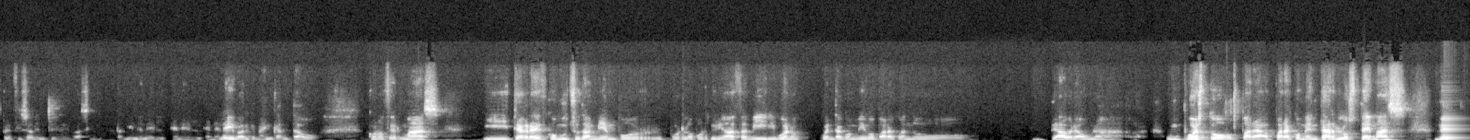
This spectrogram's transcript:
precisamente también en el, en, el, en el Eibar, que me ha encantado conocer más. Y te agradezco mucho también por, por la oportunidad, Amir, y bueno, cuenta conmigo para cuando te abra una, un puesto para, para, comentar los temas de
